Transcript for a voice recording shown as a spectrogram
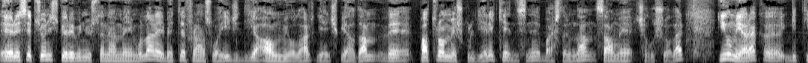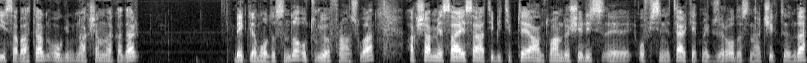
E, resepsiyonist görevini üstlenen memurlar elbette François'ı ciddiye almıyorlar. Genç bir adam ve patron meşgul diyerek kendisini başlarından salmaya çalışıyorlar. Yılmayarak e, gittiği sabahtan o günün akşamına kadar bekleme odasında oturuyor François. Akşam mesai saati bitip de Antoine de Cheris e, ofisini terk etmek üzere odasından çıktığında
